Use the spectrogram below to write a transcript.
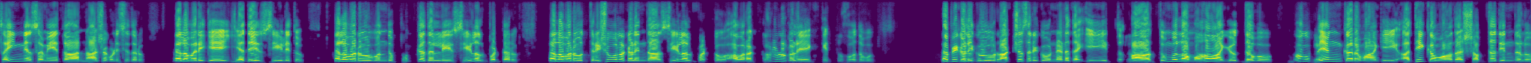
ಸೈನ್ಯ ಸಮೇತ ನಾಶಗೊಳಿಸಿದರು. ಕೆಲವರಿಗೆ ಎದೆ ಸೀಳಿತು. ಕೆಲವರು ಒಂದು ಪಕ್ಕದಲ್ಲಿ ಸೀಳಲ್ಪಟ್ಟರು. ಕೆಲವರು ತ್ರಿಶೂಲಗಳಿಂದ ಸೀಳಲ್ಪಟ್ಟು ಅವರ ಕರುಳುಗಳೇ ಕೆತ್ತು ಹೋದವು ಕಪಿಗಳಿಗೂ ರಾಕ್ಷಸರಿಗೂ ನಡೆದ ಈ ಆ ತುಮುಲ ಮಹಾಯುದ್ಧವು ಬಹು ಭಯಂಕರವಾಗಿ ಅಧಿಕವಾದ ಶಬ್ದದಿಂದಲೂ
